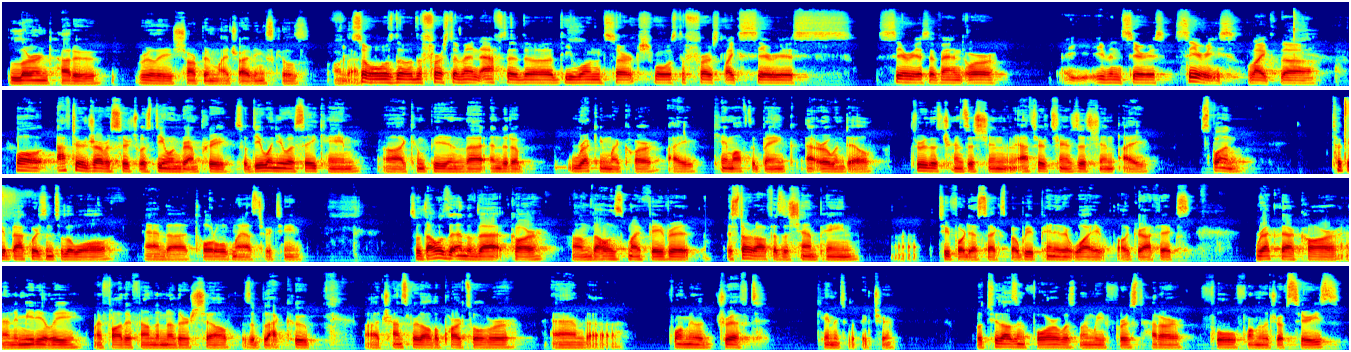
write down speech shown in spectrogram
learned how to really sharpen my driving skills on that. So what was the the first event after the D1 search? What was the first like serious serious event or even serious series like the well, after driver search was D1 Grand Prix. So D1 USA came. Uh, I competed in that. Ended up wrecking my car. I came off the bank at Irwindale through the transition, and after the transition, I spun, took it backwards into the wall, and uh, totaled my S13. So that was the end of that car. Um, that was my favorite it started off as a champagne uh, 240SX, but we painted it white with all the graphics. Wrecked that car, and immediately my father found another shell. It was a black coupe. Uh, transferred all the parts over, and uh, Formula Drift came into the picture. So 2004 was when we first had our full Formula Drift series.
